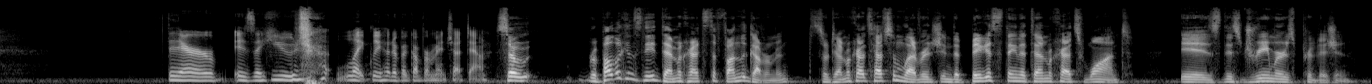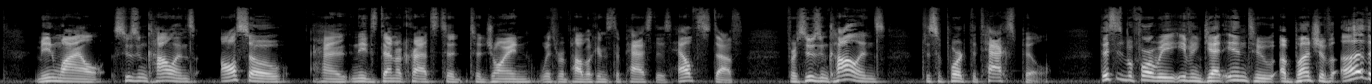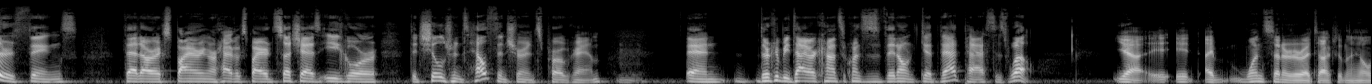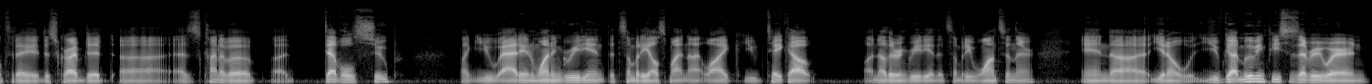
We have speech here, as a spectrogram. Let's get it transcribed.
there is a huge likelihood of a government shutdown. So Republicans need Democrats to fund the government. So Democrats have some leverage. And the biggest thing that Democrats want is this Dreamers provision. Meanwhile, Susan Collins also has, needs Democrats to, to join with Republicans to pass this health stuff for Susan Collins to support the tax bill. This is before we even get into a bunch of other things that are expiring or have expired, such as Igor, the children's health insurance program. Mm-hmm. And there could be dire consequences if they don't get that passed as well. Yeah, it. it I, one senator I talked to on the Hill today described it uh, as kind of a, a devil's soup. Like you add in one ingredient that somebody else might not like, you take out another ingredient that somebody wants in there, and uh, you know you've got moving pieces everywhere, and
